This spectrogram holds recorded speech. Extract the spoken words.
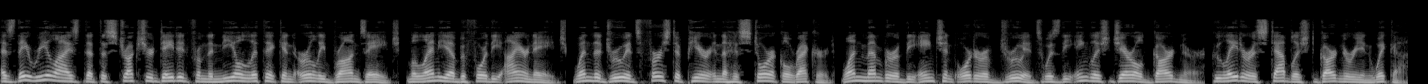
As they realized that the structure dated from the Neolithic and early Bronze Age, millennia before the Iron Age, when the Druids first appear in the historical record, one member of the ancient order of Druids was the English Gerald Gardner, who later established Gardnerian Wicca.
